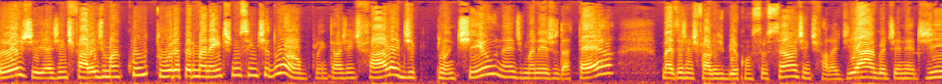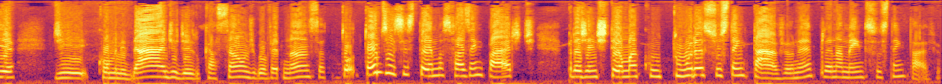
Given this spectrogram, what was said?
Hoje a gente fala de uma cultura permanente no sentido amplo. Então a gente fala de plantio, né, de manejo da terra, mas a gente fala de bioconstrução, a gente fala de água, de energia, de comunidade, de educação, de governança. To todos esses temas fazem parte para a gente ter uma cultura sustentável, né, plenamente sustentável.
